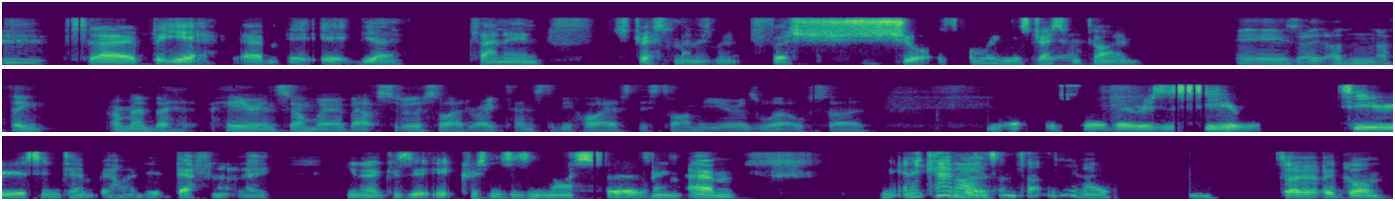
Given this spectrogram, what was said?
so but yeah um it, it yeah planning stress management for sure. It's already a stressful yeah. time. It is. I, I think I remember hearing somewhere about suicide rate tends to be highest this time of year as well. So sure, for sure. There is a serious, serious intent behind it, definitely. You know, because it, it, Christmas isn't nice for everything. Um, and it can No. be, and sometimes, you know. So go on.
